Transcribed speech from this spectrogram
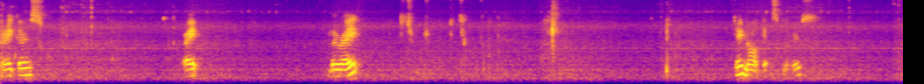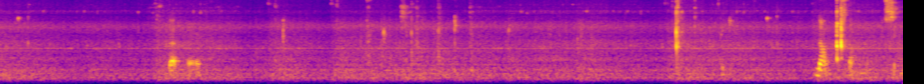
Alright, guys? Right? Am I right? I not get splitters? That there. No, it's not sitting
